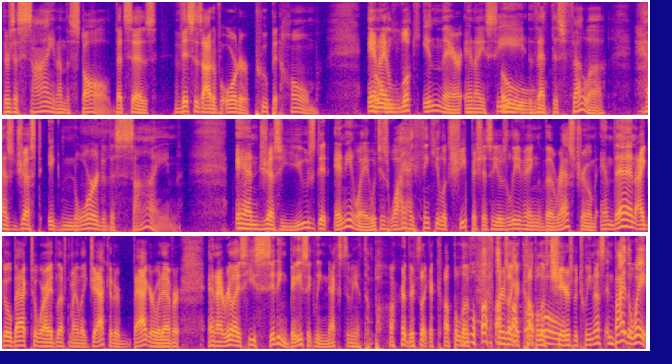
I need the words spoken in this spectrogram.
there's a sign on the stall that says, "This is out of order. Poop at home." And I Oh. look in there and I see Oh. that this fella has just ignored the sign and just used it anyway, which is why I think he looked sheepish as he was leaving the restroom. And then I go back to where I'd left my like jacket or bag or whatever, and I realize he's sitting basically next to me at the bar. There's like a couple of there's like a couple of chairs between us. And by the way,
